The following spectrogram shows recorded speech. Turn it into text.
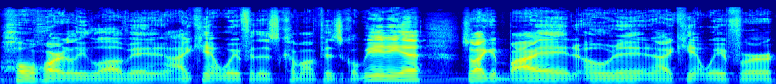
wholeheartedly love it. And I can't wait for this to come on physical media so I can buy it and own it. And I can't wait for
